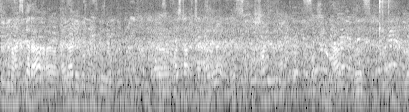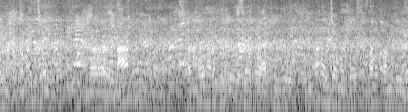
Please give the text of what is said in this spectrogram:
ಎಲ್ರಿಗೂ ನಮಸ್ಕಾರ. ಬೈರಾಡಿಗೆ ನೋಡಿದ್ವಿ ಇವತ್ತು. ಫಸ್ಟ್ ಹಾಫ್ ಚೆನ್ನಾಗಿದೆ. ಎಸ್ಪೆಷಲಿ ಸೆಕೆಂಡ್ ಹಾಫ್ ಈಸ್ ನಾನು ರಂಗಯ್ಯನ ರಘುವೀರ್ ಆ್ಯಕ್ಟಿಂಗು ತುಂಬಾ ಎಂಜಾಯ್ ಮಾಡಿದೆ. ತುಂಬಾ ಕಾಮಿಡಿ ಇದೆ.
